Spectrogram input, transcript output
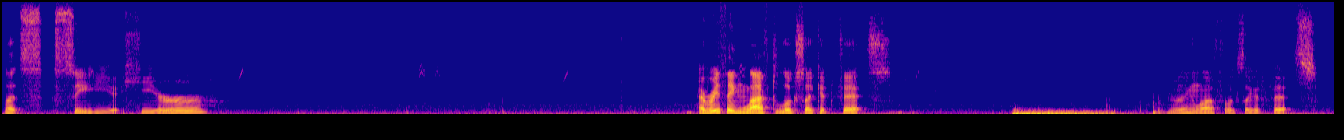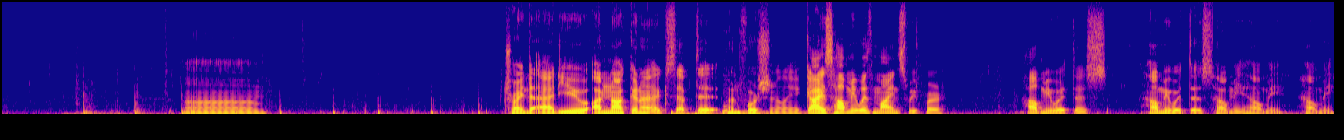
Let's see here. Everything left looks like it fits. Everything left looks like it fits. Um trying to add you. I'm not gonna accept it, unfortunately. Guys, help me with Minesweeper. Help me with this. Help me with this. Help me, help me, help me.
